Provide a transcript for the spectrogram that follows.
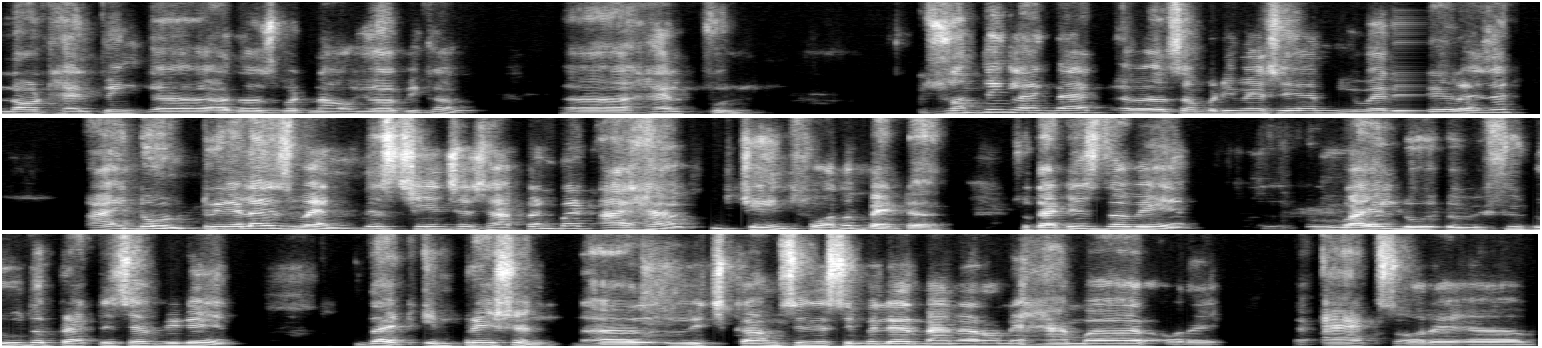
not helping uh, others, but now you have become uh, helpful. Something like that, uh, somebody may say, and you may realize that I don't realize when this change has happened, but I have changed for the better. So that is the way, while do, if you do the practice every day, that impression uh, which comes in a similar manner on a hammer or a axe or a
